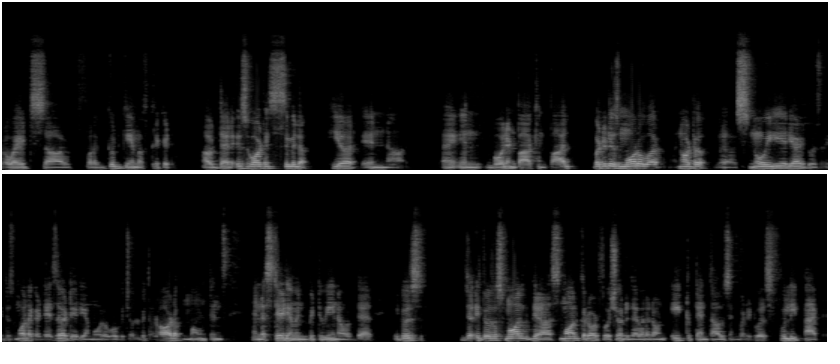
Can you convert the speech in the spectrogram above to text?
provides uh, for a good game of cricket out there is what is similar here in uh, uh, in Boland Park in Paarl. But it is moreover not a uh, snowy area. It was it is more like a desert area, moreover, which with a lot of mountains and a stadium in between out there. It was it was a small uh, small crowd for sure. There were around eight to ten thousand, but it was fully packed.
